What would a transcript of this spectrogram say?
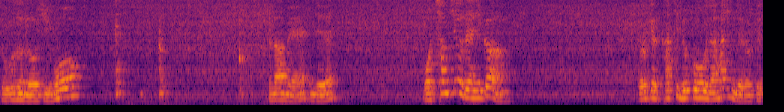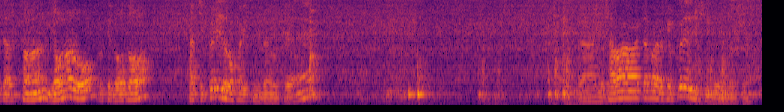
두부도 넣으시고 그 다음에 이제 뭐 참치도 되니까 이렇게 같이 넣고 그냥 하시면 돼요. 이렇게 해서 저는 연어로 이렇게 넣어서 같이 끓이도록 하겠습니다. 이렇게. 자, 이제 자박자박 이렇게 끓여주시면 돼요. 이렇게.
